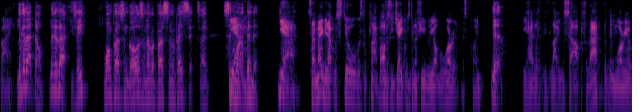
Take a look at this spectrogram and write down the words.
Right. Look at that though. Look at that. You see, one person goes, another person replaces it. It's like Sid Yeah. wouldn't have been there. Yeah. So maybe that was still was the plan. But obviously Jake was going to feud with the Ultimate Warrior at this point. Yeah. he had a like he was set up for that, but then Warrior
